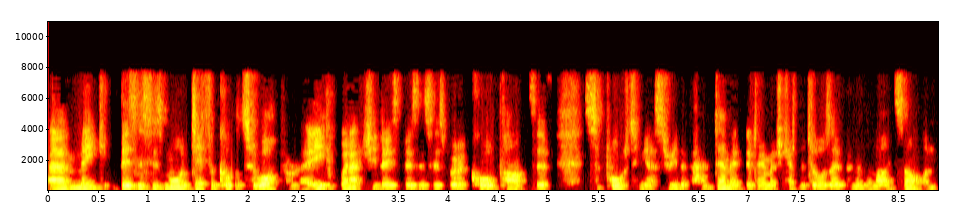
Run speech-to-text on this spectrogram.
um, make businesses more difficult to operate when actually those businesses were a core part of supporting us through the pandemic. They very much kept the doors open and the lights on.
